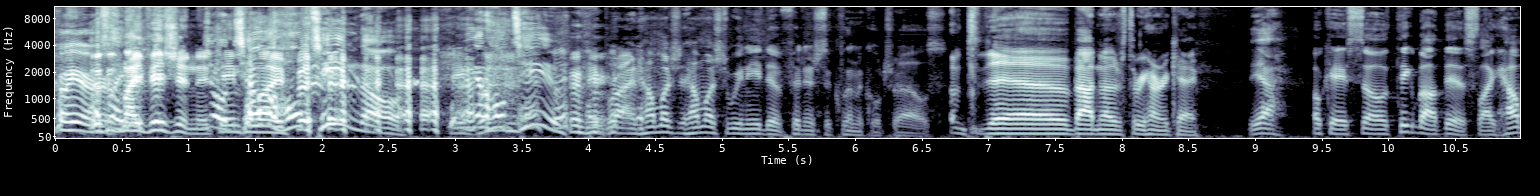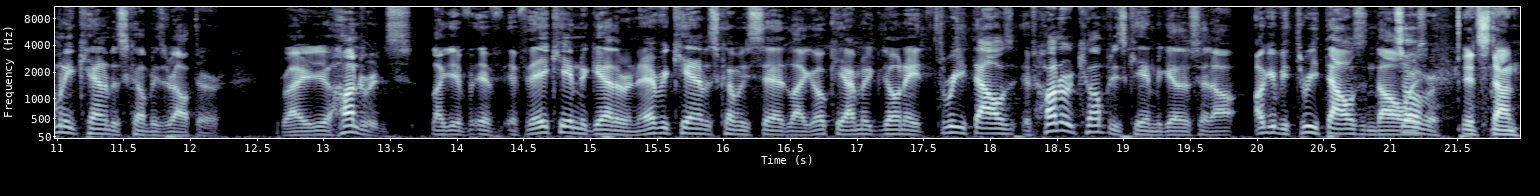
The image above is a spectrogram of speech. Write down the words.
here. This is my vision. It Joe, came to tell the life. whole team though. we got a whole team. hey, Brian, how much how much do we need to finish the clinical trials? Uh, the- about another 300k. Yeah. Okay, so think about this: like, how many cannabis companies are out there, right? You know, hundreds. Like, if, if if they came together and every cannabis company said, like, okay, I'm going to donate three thousand. If hundred companies came together and said, I'll, I'll give you three thousand dollars, It's over. It's done.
